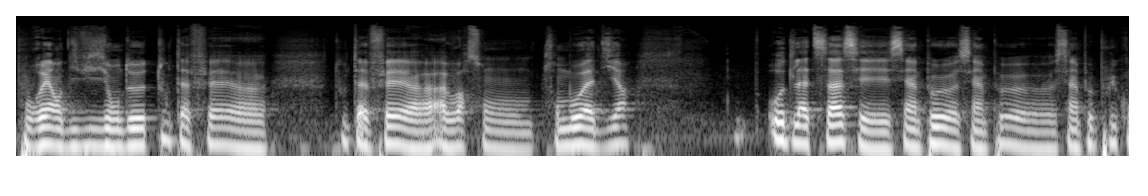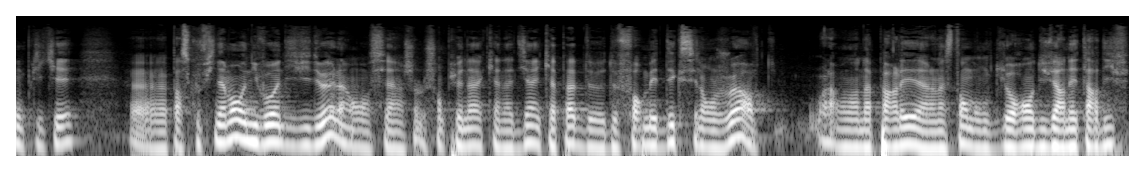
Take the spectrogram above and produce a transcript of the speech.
pourrait en Division 2 tout à fait, tout à fait avoir son, son, mot à dire. Au-delà de ça, c'est un peu, un peu plus compliqué. parce que finalement, au niveau individuel, hein, le championnat canadien est capable de, de former d'excellents joueurs on en a parlé à l'instant, donc Laurent Duvernay-Tardif,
